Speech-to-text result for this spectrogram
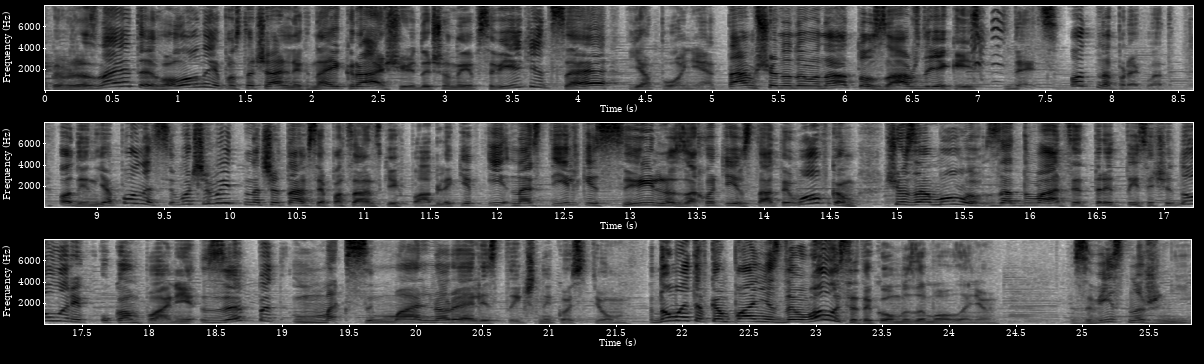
Як ви вже знаєте, головний постачальник найкращої дичини в світі це Японія. Там що не новина, то завжди якийсь дець. От, наприклад, один японець, вочевидь, начитався пацанських пабліків і настільки сильно захотів стати вовком, що замовив за 23 тисячі доларів у компанії Zeppet максимально реалістичний костюм. Думаєте, в компанії здивувалися такому замовленню? Звісно ж, ні.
